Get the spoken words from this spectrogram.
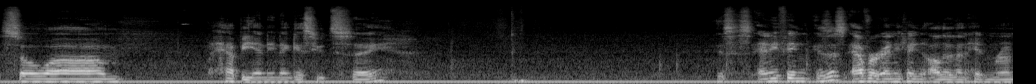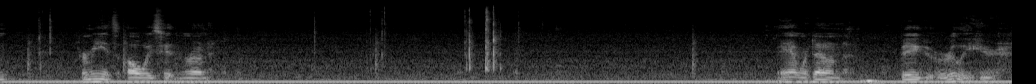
so um, happy ending, I guess you'd say. Is this anything? Is this ever anything other than hit and run? For me, it's always hit and run. Man, we're down big early here.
